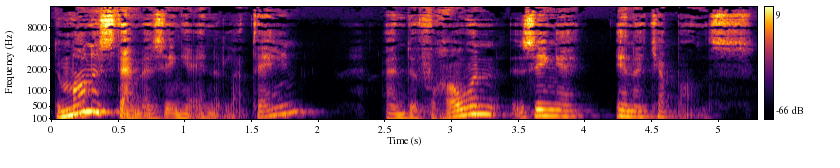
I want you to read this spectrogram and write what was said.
De mannenstemmen zingen in het Latijn en de vrouwen zingen in het Japans.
